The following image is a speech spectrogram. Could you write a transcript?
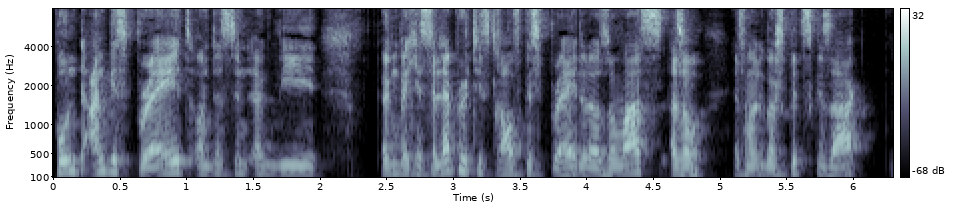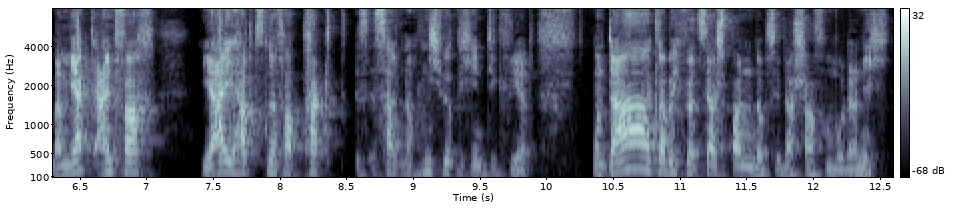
bunt angesprayt und es sind irgendwie irgendwelche Celebrities draufgesprayt oder sowas. Also, jetzt mal überspitzt gesagt. Man merkt einfach, ja, ihr habt es nur verpackt. Es ist halt noch nicht wirklich integriert. Und da, glaube ich, wird es sehr spannend, ob sie das schaffen oder nicht.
